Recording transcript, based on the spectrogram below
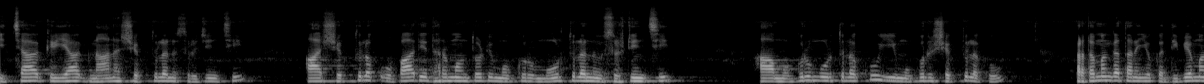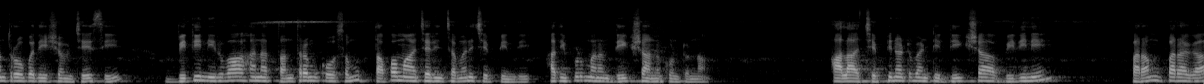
ఇచ్ఛా క్రియా జ్ఞాన శక్తులను సృజించి ఆ శక్తులకు ఉపాధి ధర్మంతో ముగ్గురు మూర్తులను సృష్టించి ఆ ముగ్గురు మూర్తులకు ఈ ముగ్గురు శక్తులకు ప్రథమంగా తన యొక్క దివ్యమంత్రోపదేశం చేసి విధి నిర్వహణ తంత్రం కోసము తపమాచరించమని చెప్పింది. అది ఇప్పుడు మనం దీక్ష అనుకుంటున్నాం. అలా చెప్పినటువంటి దీక్ష విధినే పరంపరగా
